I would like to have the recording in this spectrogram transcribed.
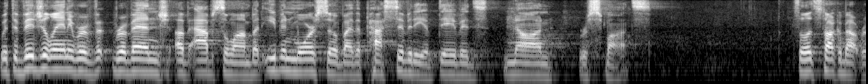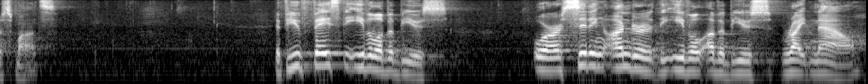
with the vigilante re- revenge of Absalom, but even more so by the passivity of David's non response. So let's talk about response. If you face the evil of abuse or are sitting under the evil of abuse right now,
